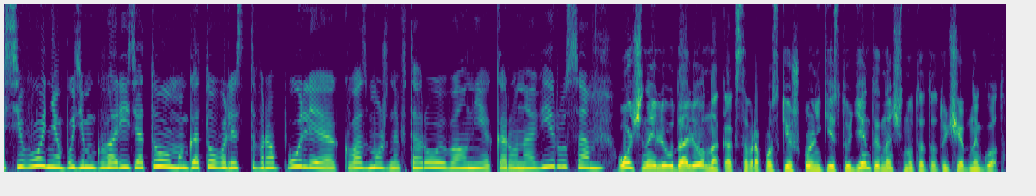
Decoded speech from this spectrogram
Сегодня будем говорить о том, готовы ли Ставрополье к возможной второй волне коронавируса. Очно или удаленно, как ставропольские школьники и студенты начнут этот учебный год.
